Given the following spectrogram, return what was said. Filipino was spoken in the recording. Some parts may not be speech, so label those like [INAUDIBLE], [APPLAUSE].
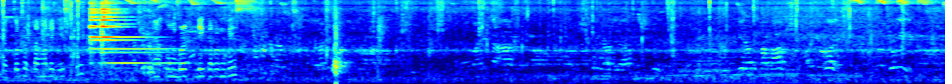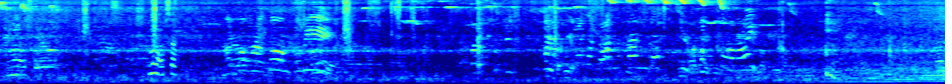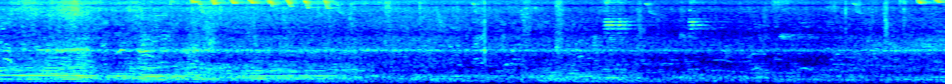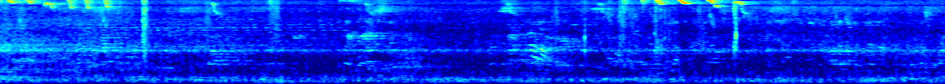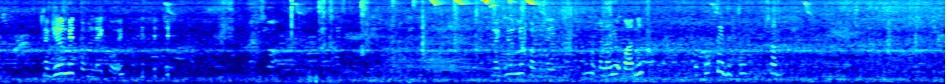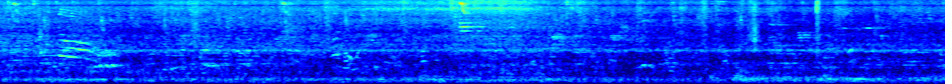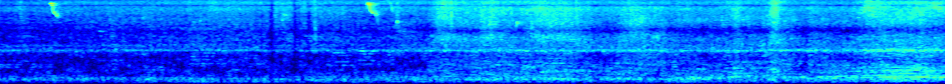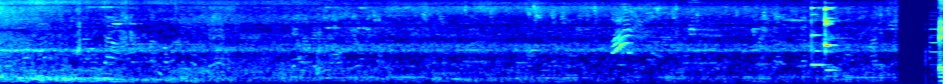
Dagkot sa tangali guys ko. Nga akong birthday karon guys. Nag-helmet pa man ko eh. Nag-helmet pa man Ano kalayo ba ni? Puputi dito. Sa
